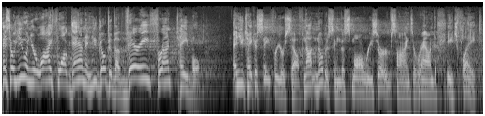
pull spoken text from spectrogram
And so you and your wife walk down and you go to the very front table and you take a seat for yourself, not noticing the small reserve signs around each plate.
